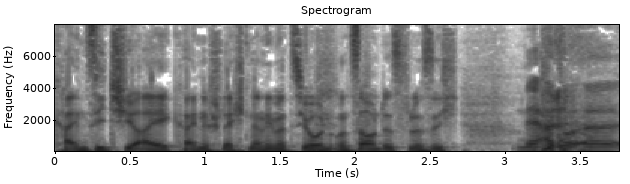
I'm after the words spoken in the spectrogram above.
Kein CGI, keine schlechten Animationen und Sound ist flüssig. Ne, also äh,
